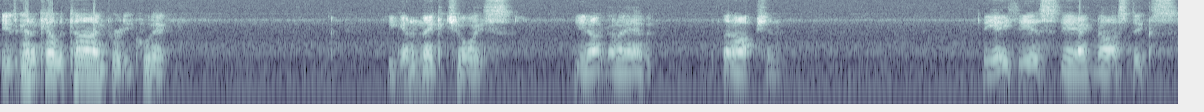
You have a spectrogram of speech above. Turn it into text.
it's going to come a time pretty quick. You're going to make a choice. You're not going to have a, an option. The atheists, the agnostics,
